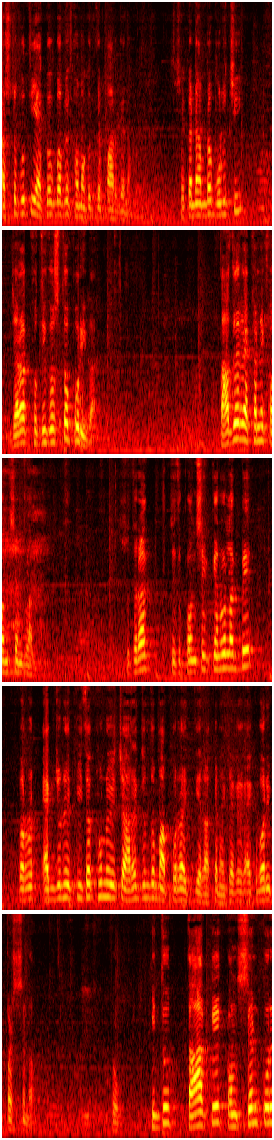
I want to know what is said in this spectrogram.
রাষ্ট্রপতি এককভাবে ক্ষমা করতে পারবে না। সেখানে আমরা বলেছি, যারা ক্ষতিগ্রস্ত পরিবার, তাদের এখানে কনসেন্ট লাগবে। সুতরাং যেহেতু কনসেন্ট কেন লাগবে? কারণ একজনের পিতা খুন হয়েছে, আরেকজন তো মাফ করা কে রাখে না এটাকে একেবারেই পার্সোনাল তো কিন্তু তাকে কনসেন্ট করে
